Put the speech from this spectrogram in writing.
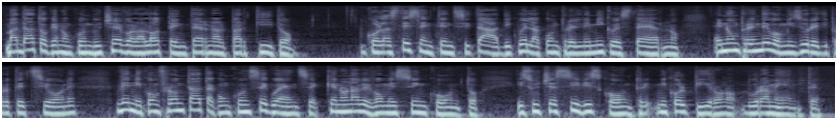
Ma dato che non conducevo la lotta interna al partito, con la stessa intensità di quella contro il nemico esterno e non prendevo misure di protezione, venni confrontata con conseguenze che non avevo messo in conto. I successivi scontri mi colpirono duramente.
